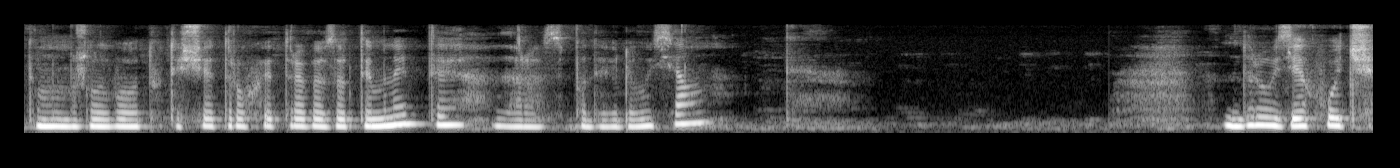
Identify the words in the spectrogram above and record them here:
Тому, можливо, тут ще трохи треба затемнити. Зараз подивлюся. Друзі, хоч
